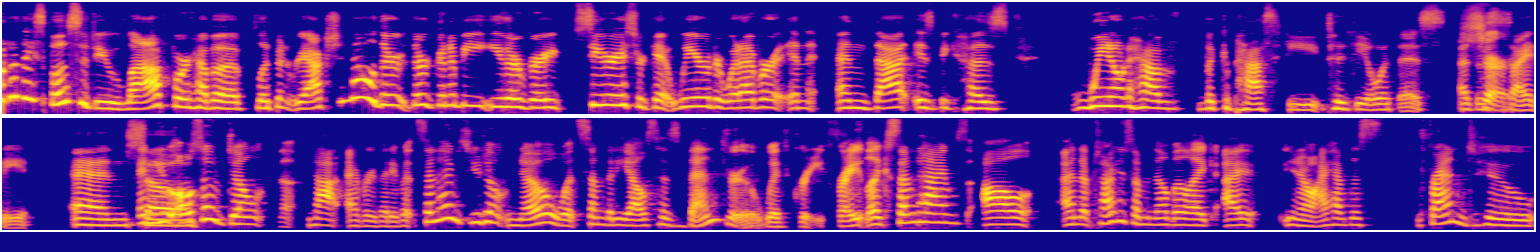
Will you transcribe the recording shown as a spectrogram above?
What are they supposed to do? Laugh or have a flippant reaction? No, they're they're gonna be either very serious or get weird or whatever. And and that is because we don't have the capacity to deal with this as a society. And so and you also don't not everybody but sometimes you don't know what somebody else has been through with grief right like sometimes i'll end up talking to someone they'll be like i you know i have this friend who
